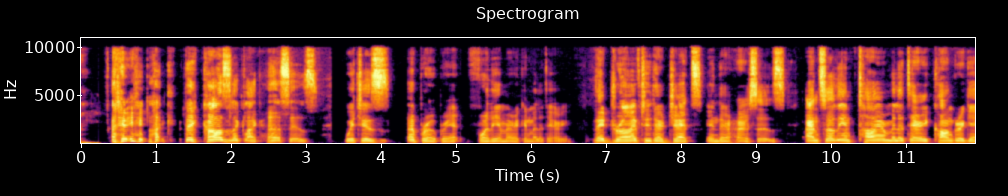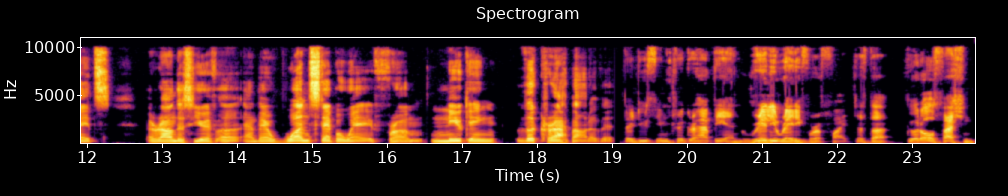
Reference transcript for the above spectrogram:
I didn't like their cars look like hearses, which is appropriate for the American military. They drive to their jets in their hearses, and so the entire military congregates around this UFO, and they're one step away from nuking the crap out of it. They do seem trigger happy and really ready for a fight. Just a good old fashioned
